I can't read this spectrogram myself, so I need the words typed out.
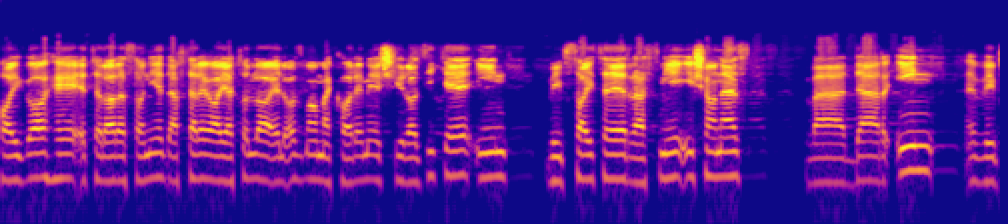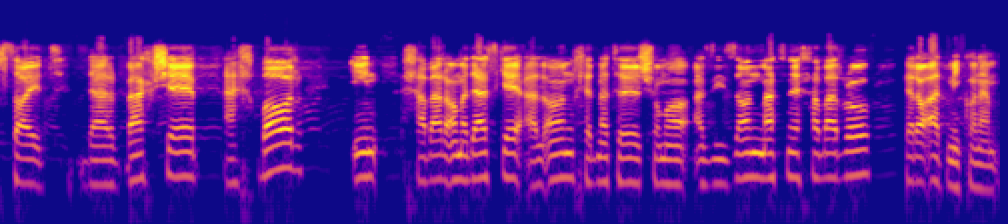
پایگاه اطلاع رسانی دفتر آیت الله العظمی مکارم شیرازی که این وبسایت رسمی ایشان است و در این وبسایت در بخش اخبار این خبر آمده است که الان خدمت شما عزیزان متن خبر رو قرائت می کنم.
